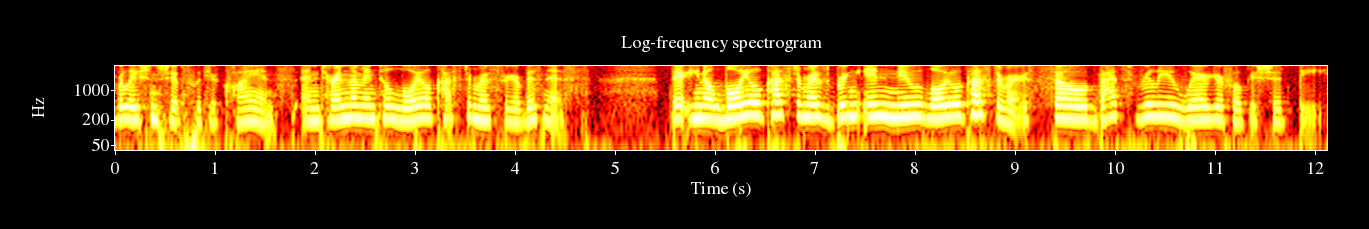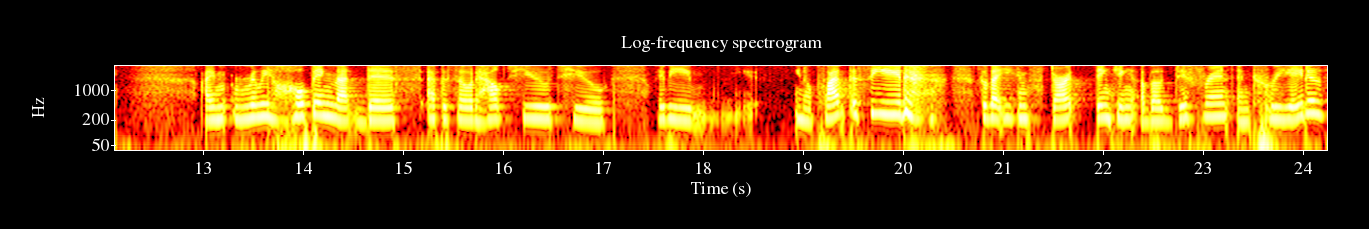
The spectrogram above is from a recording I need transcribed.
relationships with your clients and turn them into loyal customers for your business. There, you know, loyal customers bring in new loyal customers. So that's really where your focus should be. I'm really hoping that this episode helped you to maybe you know, plant the seed so that you can start thinking about different and creative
